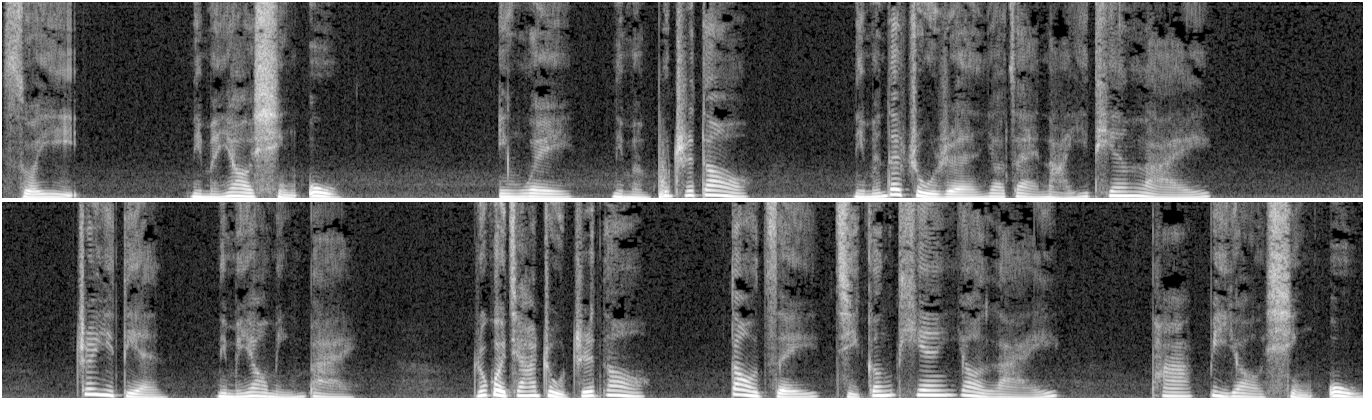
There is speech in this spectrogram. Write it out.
所以，你们要醒悟，因为。你们不知道，你们的主人要在哪一天来。这一点你们要明白。如果家主知道盗贼几更天要来，他必要醒悟，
